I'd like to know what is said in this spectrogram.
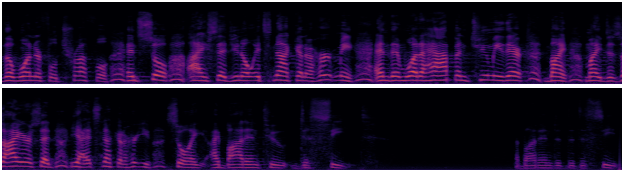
the wonderful truffle. And so I said, you know, it's not going to hurt me. And then what happened to me there, my, my desire said, yeah, it's not going to hurt you. So I, I bought into deceit. I bought into the deceit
